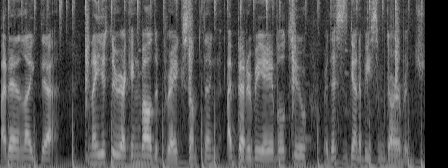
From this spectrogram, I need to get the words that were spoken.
I didn't like that. Can I use the wrecking ball to break something? I better be able to, or this is gonna be some garbage.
